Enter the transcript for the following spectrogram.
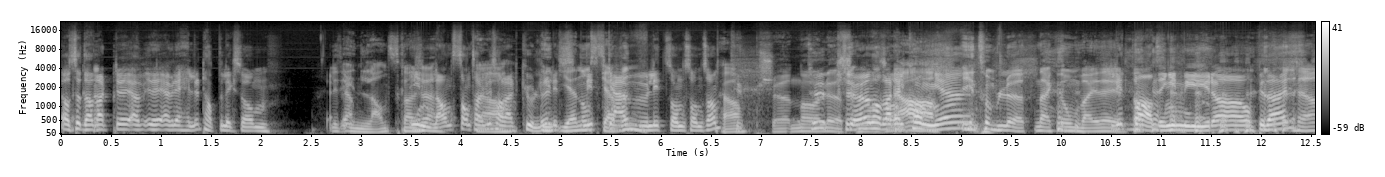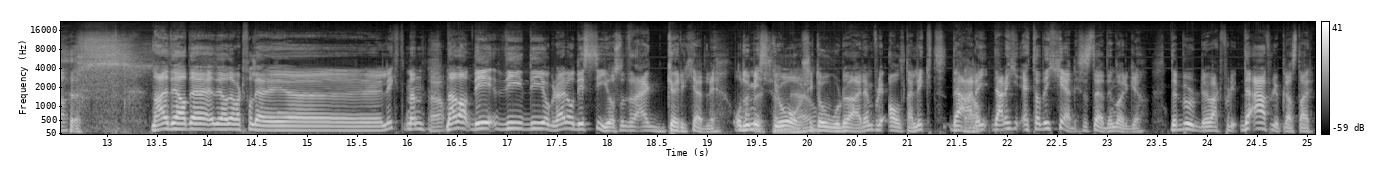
altså det hadde vært, jeg ville- heller tatt det liksom Litt innenlands, kanskje. Innlands antageligvis hadde det vært kulere. Litt, Gjennom litt skau, litt sånn, sånn, sånn. Ja. Tuppsjøen og Løten. Tuppsjøen hadde vært helt konge. Innom Løten er ikke noe omvei i det hele Litt bading i myra oppi der. Ja. Nei, det hadde, det hadde i hvert fall jeg uh, likt. Men Ja. nei da, de, de, de jogger der, og de sier også at det er gørr kjedelig. Og du Ja, mister jo oversikt over hvor du er hen, fordi alt er likt. Det er, Ja. det, det er et av de kjedeligste stedene i Norge. Det burde vært fly... Det er flyplass der.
